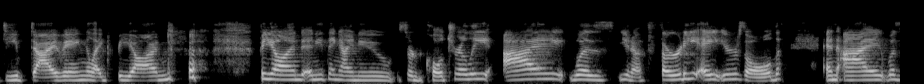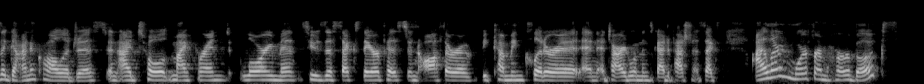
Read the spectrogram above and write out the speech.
deep diving, like beyond beyond anything I knew sort of culturally, I was, you know, 38 years old and I was a gynecologist. And I told my friend Laurie Mintz, who's a sex therapist and author of Becoming Cliterate and A Tired Woman's Guide to Passionate Sex, I learned more from her books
